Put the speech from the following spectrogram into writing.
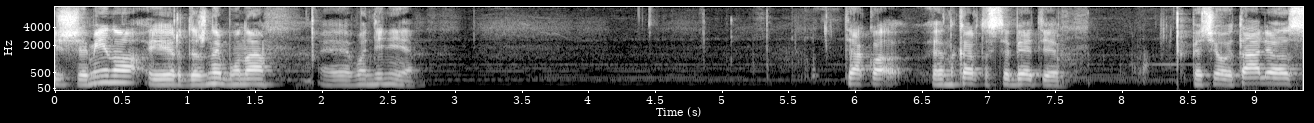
iš žemynų ir dažnai būna e, vandenyje. Teko N kartų stebėti pečiau Italijos,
